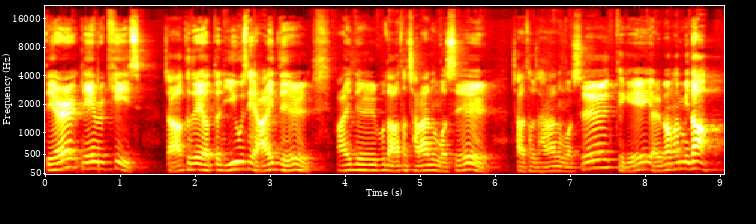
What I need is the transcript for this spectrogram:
their neighbor kids. 자, 그들의 어떤 이웃의 아이들, 아이들보다 더 잘하는 것을, 자, 더 잘하는 것을 되게 열망합니다.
